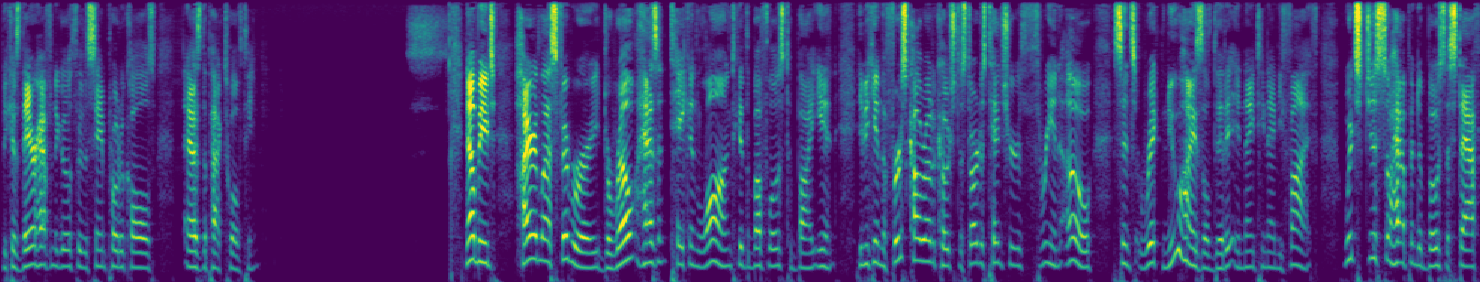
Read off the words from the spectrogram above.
because they are having to go through the same protocols as the Pac 12 team. Now, Beach, hired last February, Dorrell hasn't taken long to get the Buffaloes to buy in. He became the first Colorado coach to start his tenure 3 and 0 since Rick Neuheisel did it in 1995, which just so happened to boast a staff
